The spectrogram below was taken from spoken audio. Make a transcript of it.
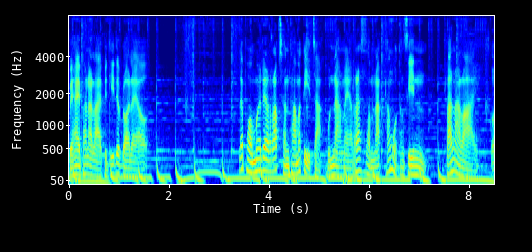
ไปให้พระนารายณ์เป็นที่เรียบร้อยแล้วและพอเมื่อได้รับฉันทามติจากขุนนางในราชสำนักทั้งหมดทั้งสิ้น พระนารายณ์ก็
